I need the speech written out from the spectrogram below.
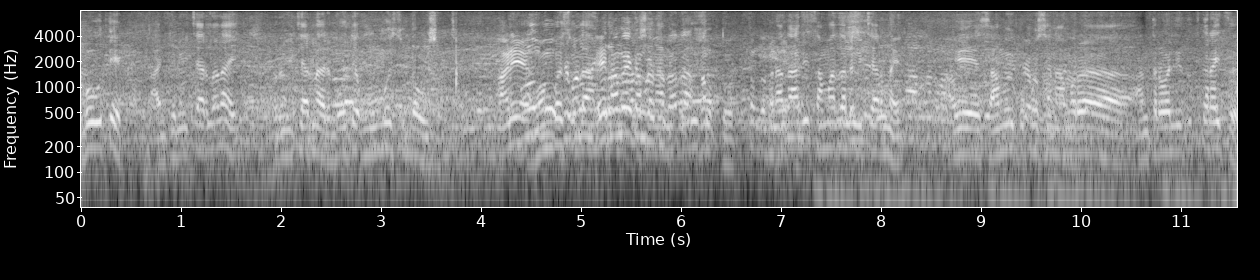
बहुतेक आणखी विचारलं नाही पण विचारणार. बहुतेक मुंबईतसुद्धा होऊ शकतं. आणि मुंबई सुद्धा थांबा, थांबा, आम्ही थांबा. करू शकतो. पण आता आधी समाजाला विचार नाही हे सामूहिक उपोषण आमर अंतरवालीतच करायचं.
